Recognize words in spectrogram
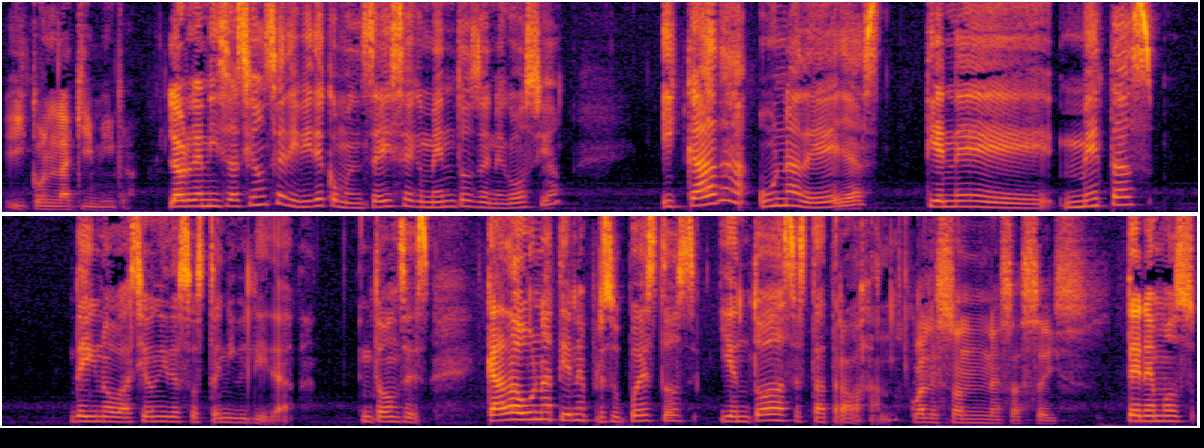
y con la química? La organización se divide como en seis segmentos de negocio y cada una de ellas tiene metas de innovación y de sostenibilidad. Entonces, cada una tiene presupuestos y en todas está trabajando. ¿Cuáles son esas seis? Tenemos,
